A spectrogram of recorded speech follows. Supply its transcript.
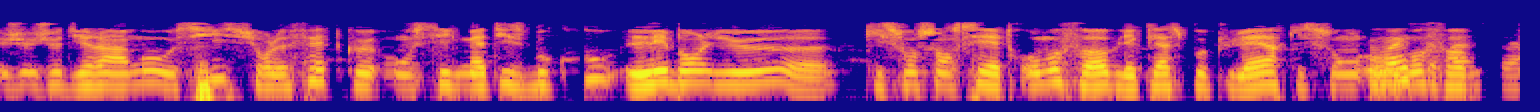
je, je dirais un mot aussi sur le fait qu'on stigmatise beaucoup les banlieues euh, qui sont censées être homophobes, les classes populaires qui sont ouais, homophobes. vrai.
